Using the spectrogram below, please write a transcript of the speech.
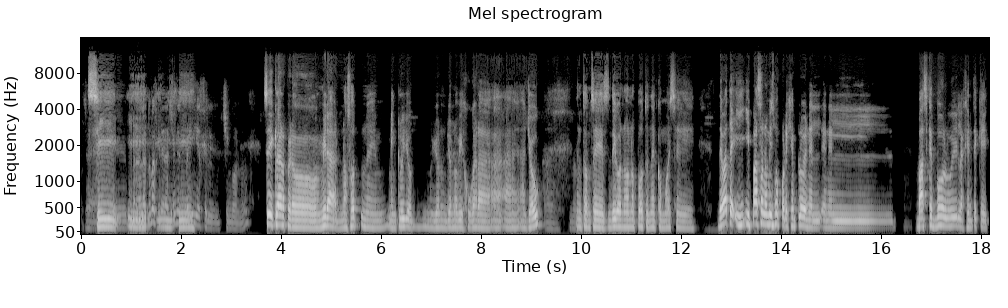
O sea, Sí, eh, para y- las nuevas generaciones y- Brady es el chingón, ¿no? Sí, claro, pero mira, nosotros, me, me incluyo, yo, yo no vi jugar a, a- a Joe, Ah, no. entonces digo, no, no puedo tener como ese debate. Y, y pasa lo mismo, por ejemplo, en el, en el básquetbol, güey, la gente que,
